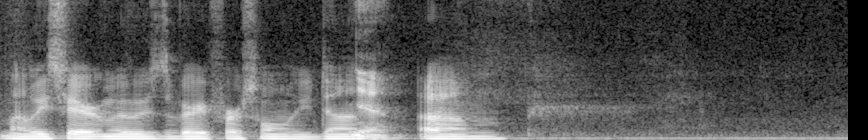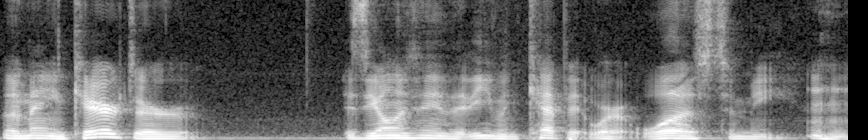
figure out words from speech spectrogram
my least favorite movie is the very first one we've done. Yeah. Um, the main character is the only thing that even kept it where it was to me. hmm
